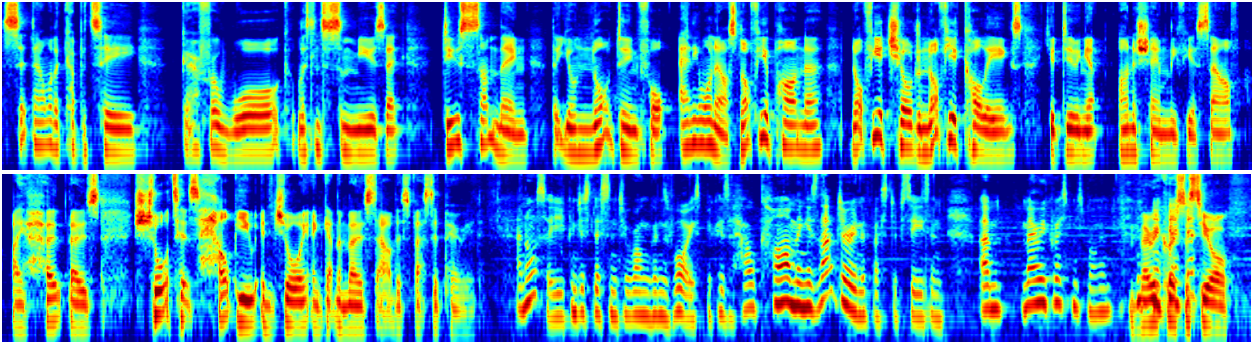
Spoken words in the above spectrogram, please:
sit down with a cup of tea, go for a walk, listen to some music, do something that you're not doing for anyone else, not for your partner, not for your children, not for your colleagues. You're doing it unashamedly for yourself. I hope those short tips help you enjoy and get the most out of this festive period. And also, you can just listen to Rangan's voice because how calming is that during the festive season? Um, Merry Christmas, Rangan. Merry Christmas to you all.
